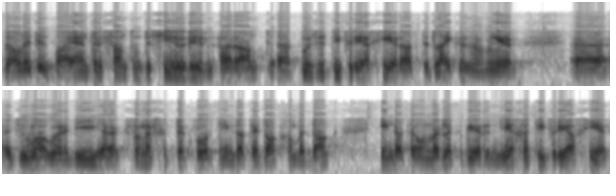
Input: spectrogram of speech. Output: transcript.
Wel, dit is baie interessant om te sien hoe die rand uh, positief reageer as dit lyk asof meneer uh, Zuma oor die uh, vingers getik word en dat hy dalk gaan bedank en dat hy onmiddellik weer negatief reageer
